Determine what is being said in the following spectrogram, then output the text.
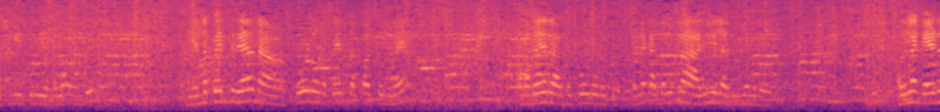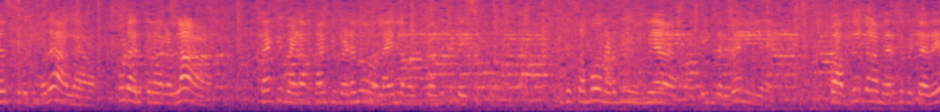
அக்னி த்ரீ அதெல்லாம் வந்து என்ன பேர் தெரியாது. நான் கோளோட பேர் தப்பாக சொல்லுவேன். ஆனால் வேறு அந்த கோளோட பேர். எனக்கு அந்தளவுக்குலாம் அறிவியல் அதிகமாக கிடையாது. அதெல்லாம் கைடன்ஸ் கொடுக்கும்போது அங்கே கூட இருக்கிறவங்கெல்லாம் தேங்க்யூ மேடம் தேங்க்யூ மேடம்னு லைனில் வந்து வந்துட்டு பேசிப்போம். இந்த சம்பவம் நடந்து உண்மையா அப்படிங்கிறத நீங்கள் இப்போ அப்துல் கலாம் இறந்து போயிட்டாரு.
